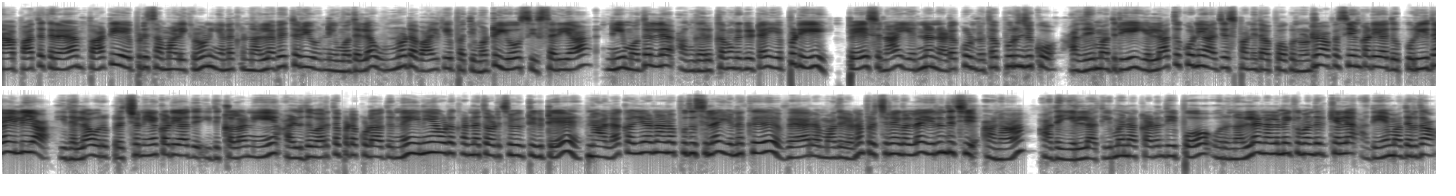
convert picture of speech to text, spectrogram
நான் பார்த்துக்கிறேன் பாட்டியை எப்படி சமாளிக்கணும்னு எனக்கு நல்லாவே தெரியும். நீ முதல்ல உன்னோட வாழ்க்கையை பத்தி மட்டும் யோசி. சரியா? நீ முதல்ல அங்க இருக்கவங்க கிட்ட எப்படி பேசுனா என்ன நடக்கும்ன்றத புரிஞ்சுக்கோ. அதே மாதிரி எல்லாத்துக்கும் நீ அட்ஜஸ்ட் பண்ணி தான் போகணுன்ற அவசியம் கிடையாது. புரியுதா இல்லையா? இதெல்லாம் ஒரு பிரச்சனையே கிடையாது. இதுக்கெல்லாம் நீ அழுது வருத்தப்படக்கூடாதுன்னு இனியாவோட கண்ணை தொடச்சி விட்டுக்கிட்டு நாளா கல்யாணம் ஆன புதுசுல எனக்கு வேற மாதிரியான பிரச்சனைகள்லாம் இருந்துச்சு. ஆனா அதை எல்லாத்தையுமே நான் கடந்து இப்போ ஒரு நல்ல நிலைமைக்கு வந்திருக்கேன்ல. அதே மாதிரி தான்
